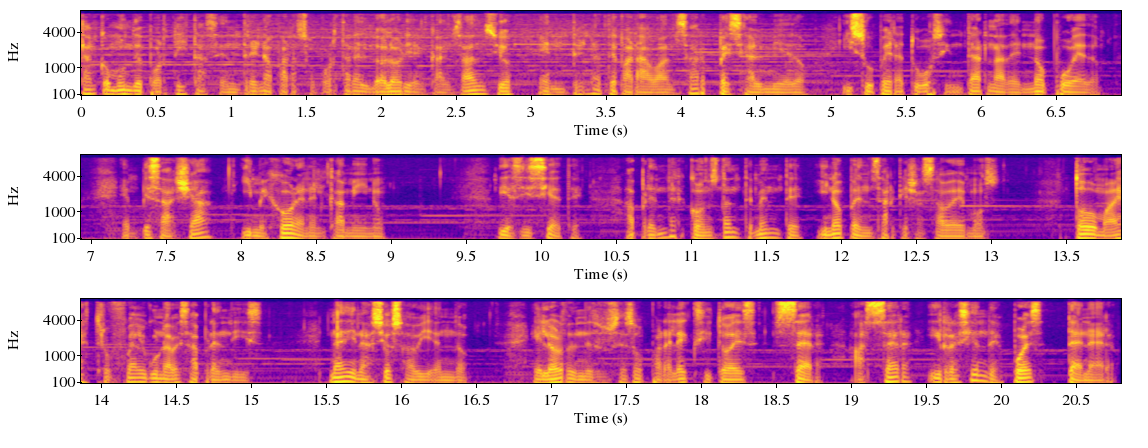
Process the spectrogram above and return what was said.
Tal como un deportista se entrena para soportar el dolor y el cansancio, entrénate para avanzar pese al miedo y supera tu voz interna de no puedo. Empieza ya y mejora en el camino. 17. Aprender constantemente y no pensar que ya sabemos. Todo maestro fue alguna vez aprendiz. Nadie nació sabiendo. El orden de sucesos para el éxito es ser, hacer y recién después tener.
